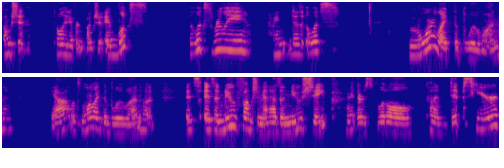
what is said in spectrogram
function, totally different function. It looks, it looks really, I mean, does it looks more like the blue one. Yeah, it looks more like the blue one, but it's it's a new function. It has a new shape, right? There's little kind of dips here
